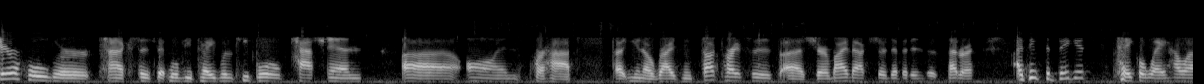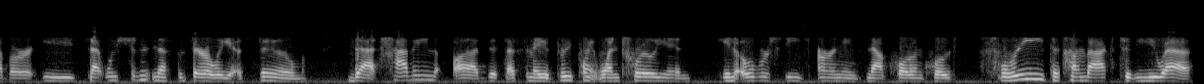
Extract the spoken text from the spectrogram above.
shareholder taxes that will be paid when people cash in uh, on perhaps uh, you know rising stock prices, uh, share buybacks, share dividends, et cetera. I think the biggest takeaway, however, is that we shouldn't necessarily assume that having uh, this estimated 3.1 trillion in overseas earnings now, quote unquote, free to come back to the U.S.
